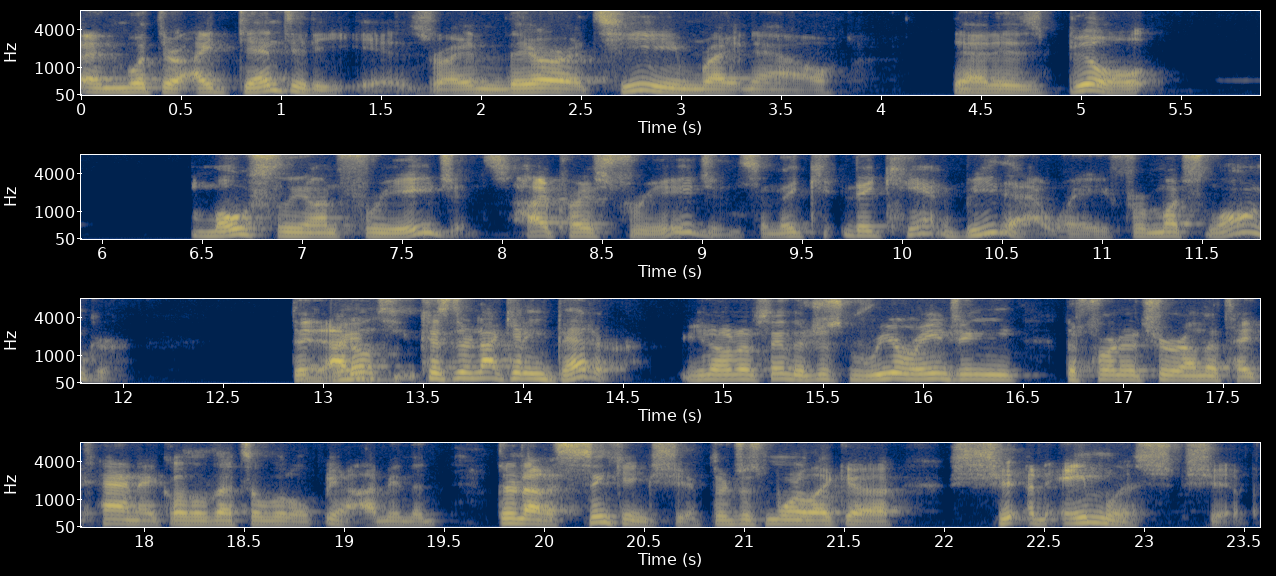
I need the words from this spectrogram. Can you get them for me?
and what their identity is, right? And they are a team right now that is built mostly on free agents, high priced free agents, and they they can't be that way for much longer. They, I don't because they're not getting better. You know what I'm saying? They're just rearranging the furniture on the Titanic, although that's a little, you know, I mean, they're not a sinking ship. They're just more like a ship, an aimless ship.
